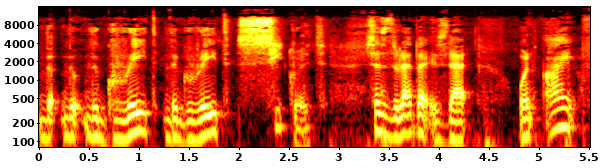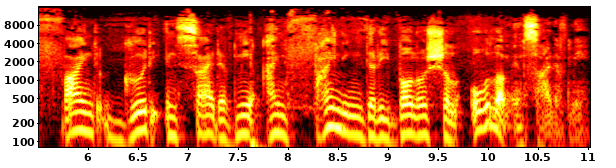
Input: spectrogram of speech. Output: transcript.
the, the, the, great, the great secret, says the Rebbe, is that when I find good inside of me, I'm finding the Ribono Shel Olam inside of me.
